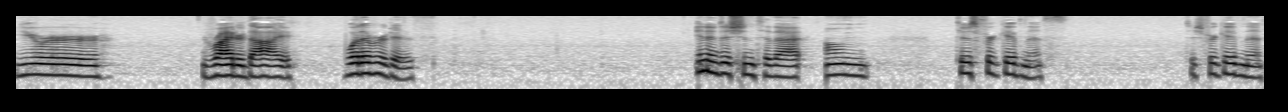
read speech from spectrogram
your ride or die, whatever it is. In addition to that, um, there's forgiveness. There's forgiveness.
